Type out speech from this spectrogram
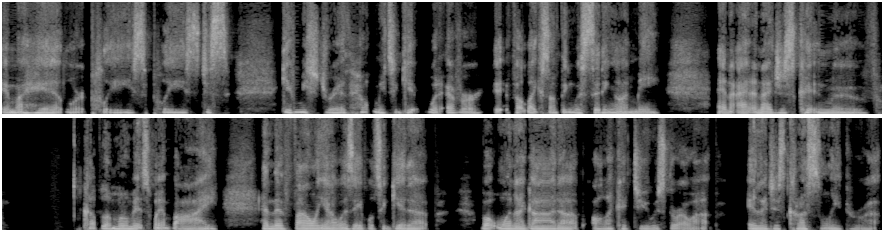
in my head lord please please just give me strength. Help me to get whatever. It felt like something was sitting on me and I, and I just couldn't move. A couple of moments went by and then finally i was able to get up but when I got up, all I could do was throw up. And I just constantly threw up,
